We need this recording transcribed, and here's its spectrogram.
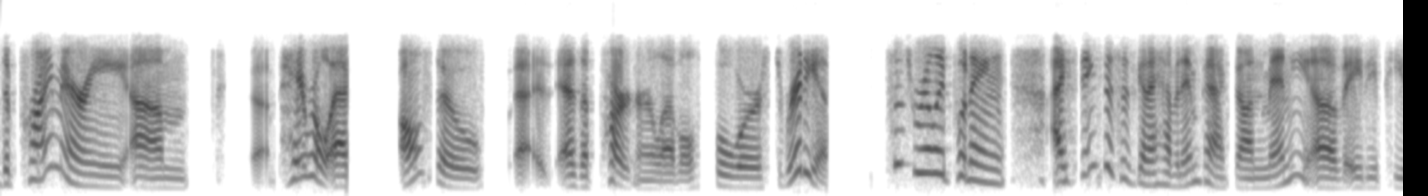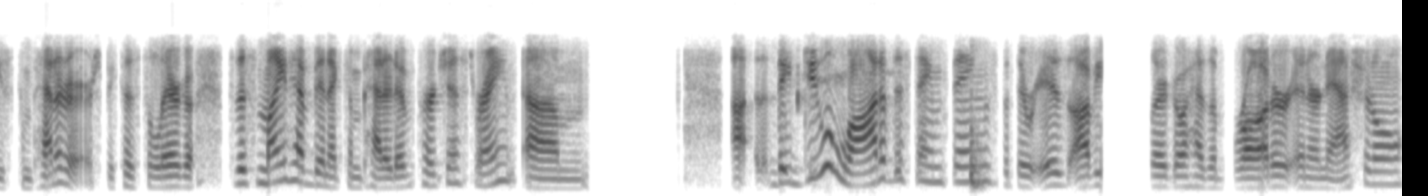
the primary um, uh, payroll also uh, as a partner level for Ceridian. This is really putting. I think this is going to have an impact on many of ADP's competitors because Celergo. So this might have been a competitive purchase, right? Um, uh, they do a lot of the same things, but there is obviously Celergo has a broader international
